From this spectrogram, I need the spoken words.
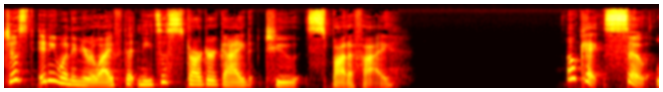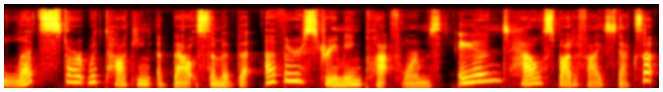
just anyone in your life that needs a starter guide to Spotify. Okay, so let's start with talking about some of the other streaming platforms and how Spotify stacks up.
